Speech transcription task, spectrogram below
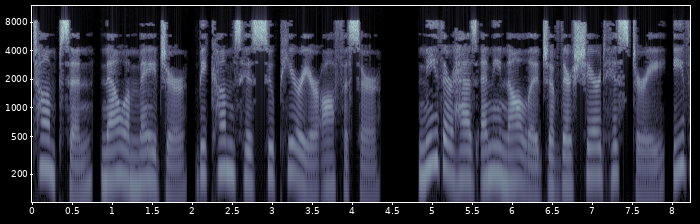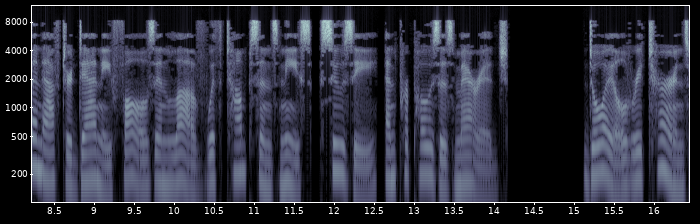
Thompson, now a major, becomes his superior officer. Neither has any knowledge of their shared history, even after Danny falls in love with Thompson's niece, Susie, and proposes marriage. Doyle returns,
